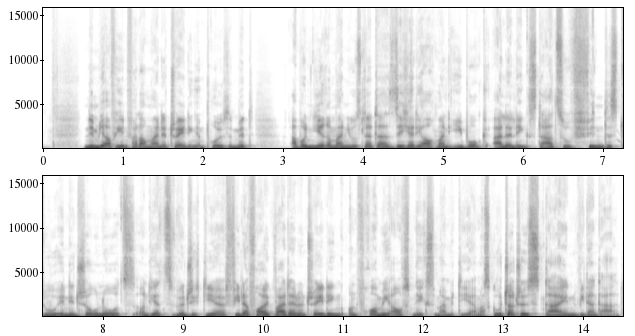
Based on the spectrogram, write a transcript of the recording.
Nimm dir auf jeden Fall auch meine Trading-Impulse mit. Abonniere mein Newsletter, sicher dir auch mein E-Book. Alle Links dazu findest du in den Show Notes. Und jetzt wünsche ich dir viel Erfolg weiterhin im Trading und freue mich aufs nächste Mal mit dir. Mach's gut, tschüss, dein Wieland Alt.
